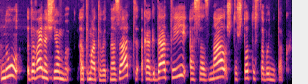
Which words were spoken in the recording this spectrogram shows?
Ну, давай начнем отматывать назад. Когда ты осознал, что что-то с тобой не так?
